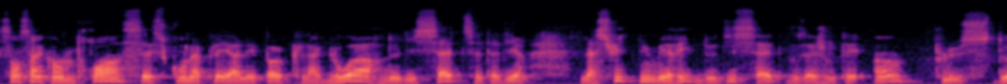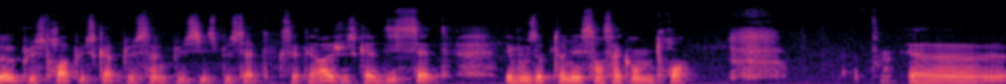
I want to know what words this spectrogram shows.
153, c'est ce qu'on appelait à l'époque la gloire de 17, c'est-à-dire la suite numérique de 17. Vous ajoutez 1, plus 2, plus 3, plus 4, plus 5, plus 6, plus 7, etc. jusqu'à 17, et vous obtenez 153. Euh,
